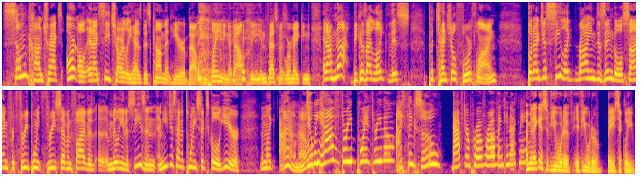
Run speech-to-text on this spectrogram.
some contracts aren't all, and I see Charlie has this comment here about complaining about the investment we're making, and I'm not because I like this potential fourth line. But I just see like Ryan Dzingel signed for three point three seven five a a million a season, and he just had a twenty six goal year. And I'm like, I don't know. Do we have 3.3 though? I think so. After Provorov and Konecny? I mean, I guess if you would have if you would have basically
